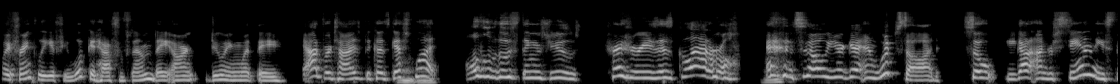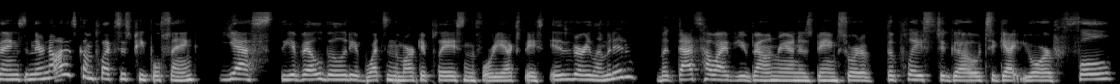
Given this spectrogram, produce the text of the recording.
quite frankly, if you look at half of them, they aren't doing what they advertise because guess mm-hmm. what? All of those things use treasuries as collateral. Mm-hmm. And so you're getting whipsawed. So you got to understand these things, and they're not as complex as people think. Yes, the availability of what's in the marketplace and the 40 Act space is very limited, but that's how I view Banrion as being sort of the place to go to get your full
